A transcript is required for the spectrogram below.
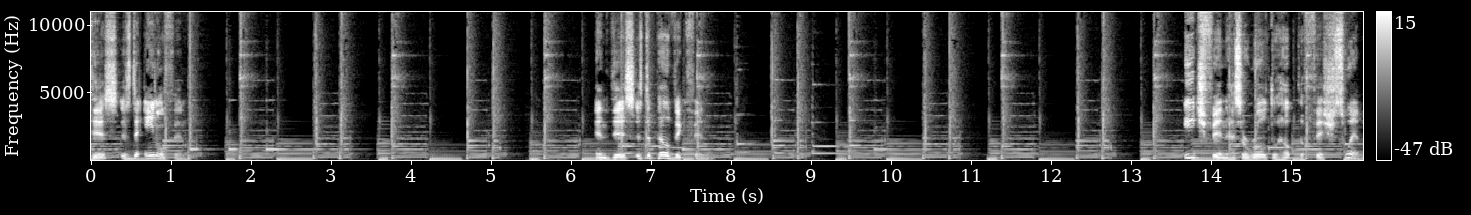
This is the anal fin. And this is the pelvic fin. Each fin has a role to help the fish swim.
